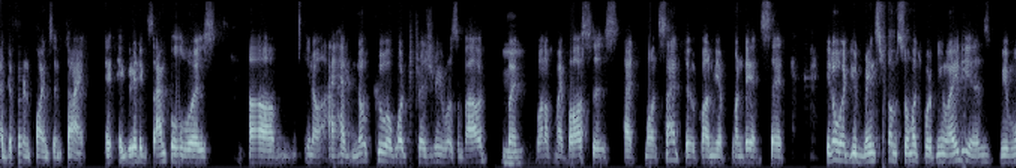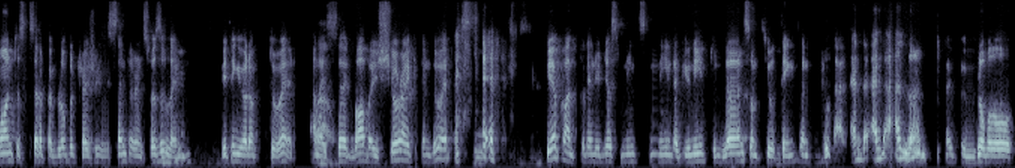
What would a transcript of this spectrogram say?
at different points in time a, a great example was um, you know i had no clue of what treasury was about mm. but one of my bosses at monsanto called me up one day and said you know what, you brainstorm so much about new ideas. We want to set up a global treasury center in Switzerland. Mm-hmm we think you're up to it. And wow. I said, Bob, are you sure I can do it? I hmm. said, we are confident. It just means mean that you need to learn some few things and do that. And and I learned global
